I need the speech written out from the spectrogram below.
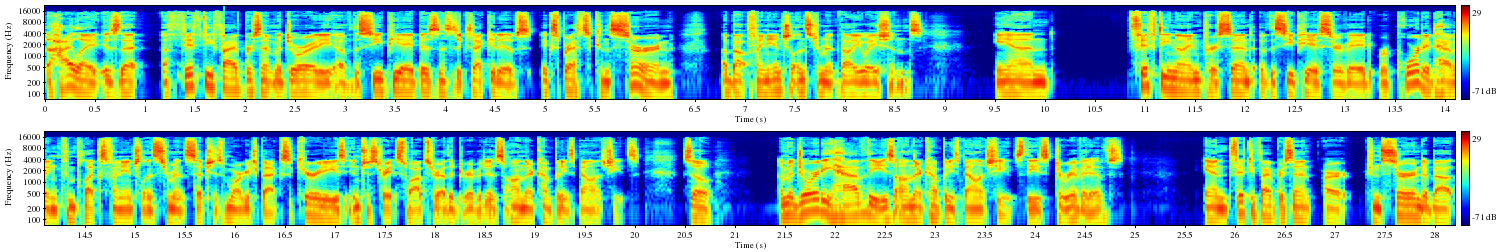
the highlight is that a 55% majority of the CPA business executives expressed concern about financial instrument valuations. And 59% of the CPA surveyed reported having complex financial instruments such as mortgage backed securities, interest rate swaps, or other derivatives on their company's balance sheets. So, a majority have these on their company's balance sheets, these derivatives, and 55% are concerned about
